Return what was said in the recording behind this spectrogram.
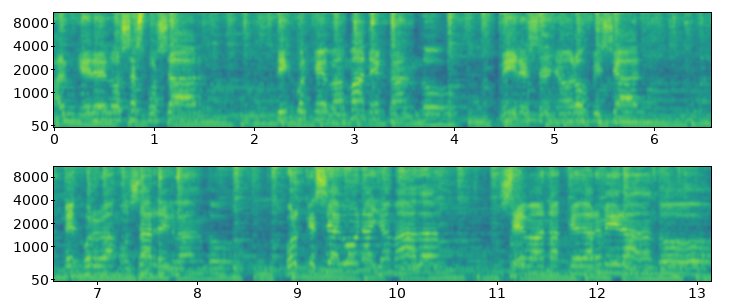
Al quererlos esposar, dijo el que va manejando. Mire, señor oficial, mejor vamos arreglando, porque si hago una llamada, se van a quedar mirando.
